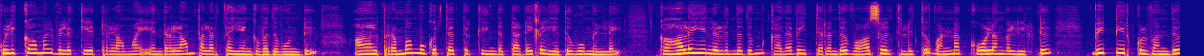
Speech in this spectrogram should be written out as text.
குளிக்காமல் விளக்கேற்றலாமா என்றெல்லாம் பலர் தயங்குவது உண்டு. ஆனால் பிரம்ம முகூர்த்தத்திற்கு இந்த தடைகள் எதுவும் இல்லை. காலையில் எழுந்ததும் கதவை திறந்து வாசல் தெளித்து வண்ண கோலங்கள் இட்டு வீட்டிற்குள் வந்து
